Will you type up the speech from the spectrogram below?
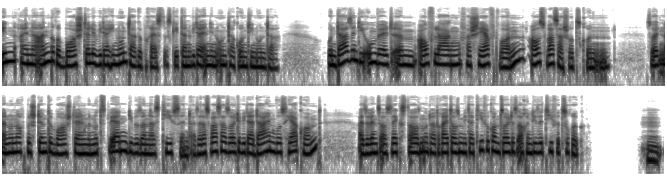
in eine andere Bohrstelle wieder hinuntergepresst. Es geht dann wieder in den Untergrund hinunter. Und da sind die Umweltauflagen ähm, verschärft worden aus Wasserschutzgründen. Sollten dann nur noch bestimmte Bohrstellen benutzt werden, die besonders tief sind. Also das Wasser sollte wieder dahin, wo es herkommt. Also wenn es aus 6000 oder 3000 Meter Tiefe kommt, sollte es auch in diese Tiefe zurück. Hm.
